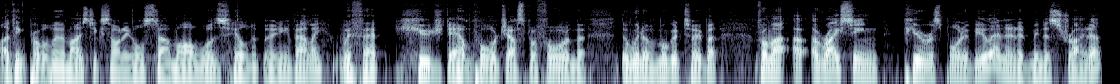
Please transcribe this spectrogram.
I think probably the most exciting All Star Mile was held at Moonee Valley with that huge downpour just before and the, the win of Mugatu. But from a, a, racing purist point of view and an administrator,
